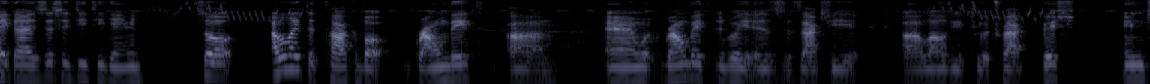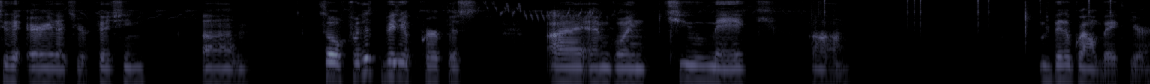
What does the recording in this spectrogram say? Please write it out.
Hey guys, this is DT Gaming. So I would like to talk about ground bait. Um, and what ground bait really is is actually uh, allows you to attract fish into the area that you're fishing. Um, so for this video purpose, I am going to make um, a bit of ground bait here.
